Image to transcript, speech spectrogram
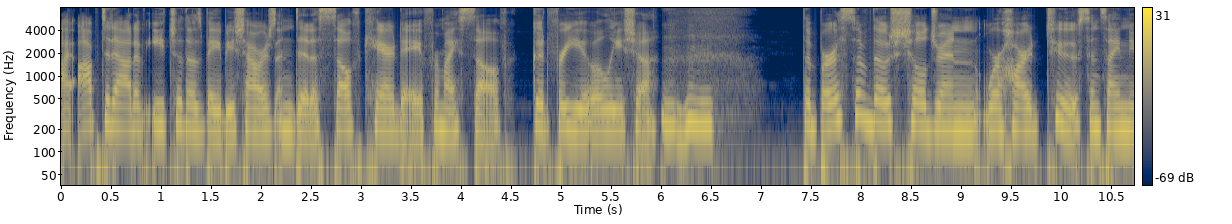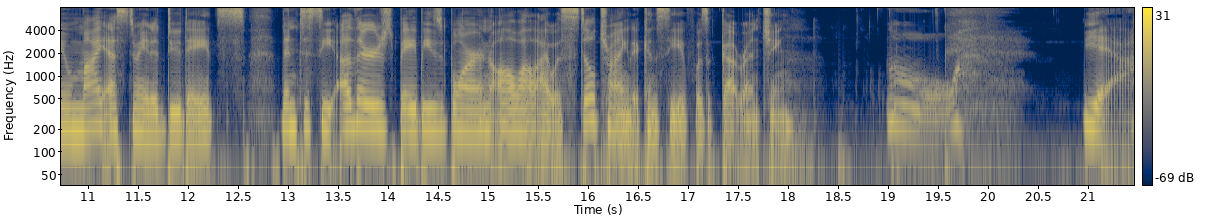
I opted out of each of those baby showers and did a self care day for myself. Good for you, Alicia. Mm-hmm. The births of those children were hard too, since I knew my estimated due dates. Then to see others' babies born all while I was still trying to conceive was gut wrenching. Oh, Yeah.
